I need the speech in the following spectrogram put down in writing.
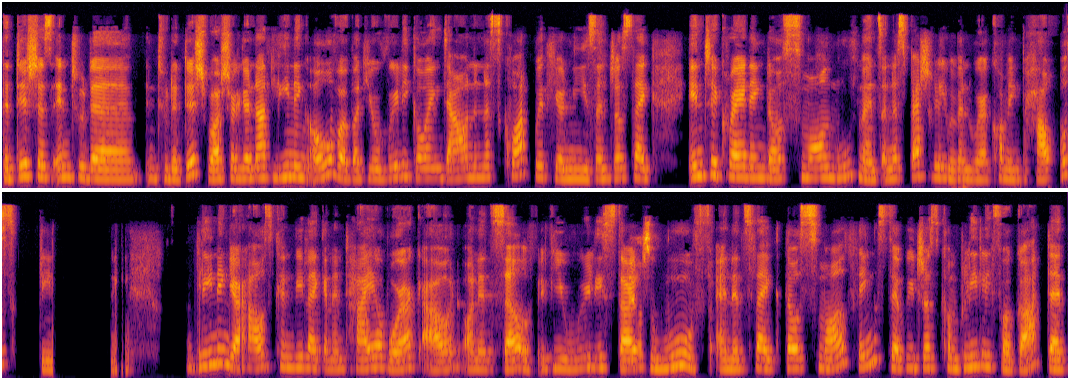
the dishes into the into the dishwasher, you're not leaning over, but you're really going down in a squat with your knees and just like integrating those small movements. And especially when we're coming house cleaning cleaning your house can be like an entire workout on itself if you really start to move. And it's like those small things that we just completely forgot that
